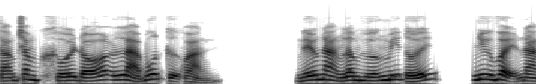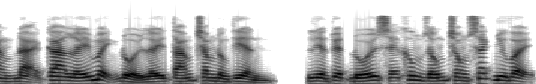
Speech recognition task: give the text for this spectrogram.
800 khối đó là bút cự khoản. Nếu nàng lâm hướng Mỹ tới, như vậy nàng đại ca lấy mệnh đổi lấy 800 đồng tiền, liền tuyệt đối sẽ không giống trong sách như vậy,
